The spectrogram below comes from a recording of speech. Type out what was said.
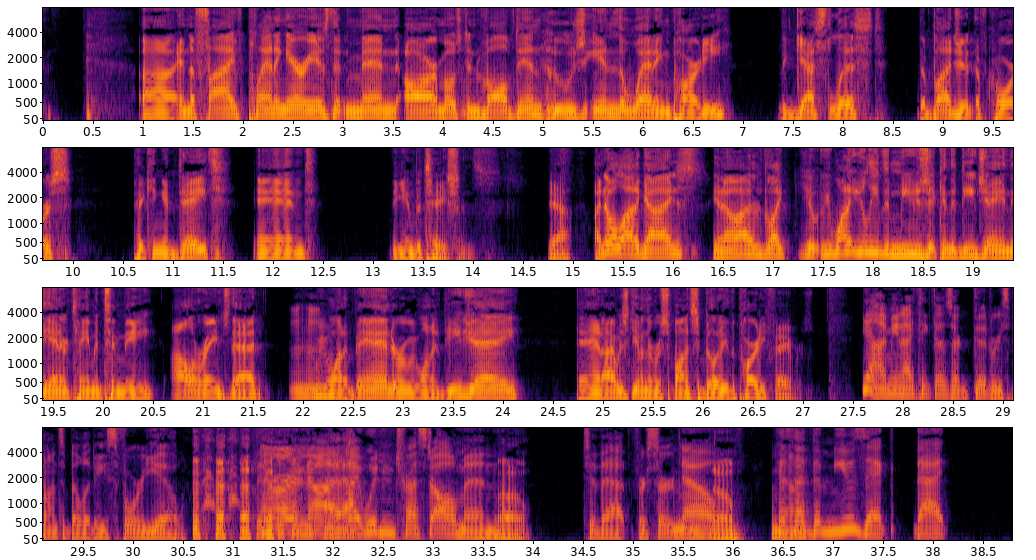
Uh, and the five planning areas that men are most involved in who's in the wedding party, the guest list, the budget, of course, picking a date, and the invitations. Yeah. I know a lot of guys, you know, I was like, you, why don't you leave the music and the DJ and the entertainment to me? I'll arrange that. Mm-hmm. We want a band or we want a DJ. And I was given the responsibility of the party favors. Yeah, I mean, I think those are good responsibilities for you. there are not. I wouldn't trust all men Oh, to that for certain. Mm, no. no. Because No. the, the music that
